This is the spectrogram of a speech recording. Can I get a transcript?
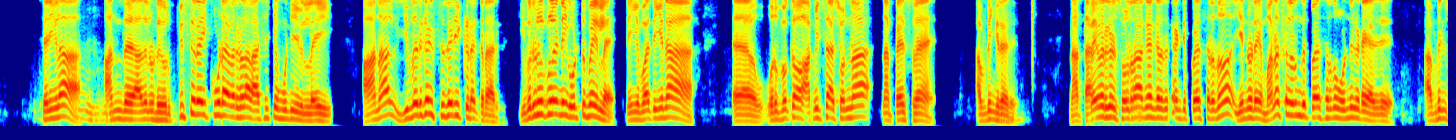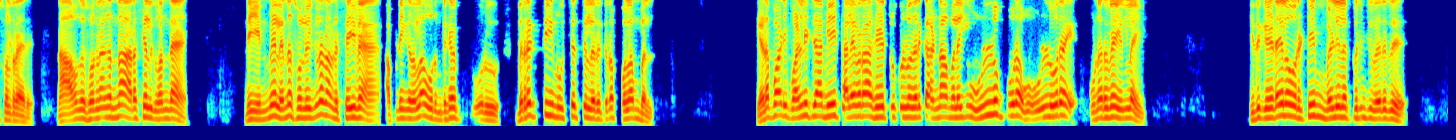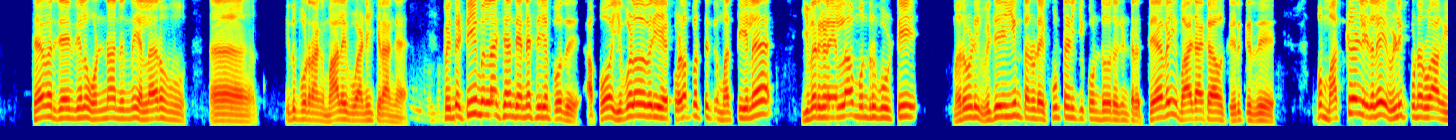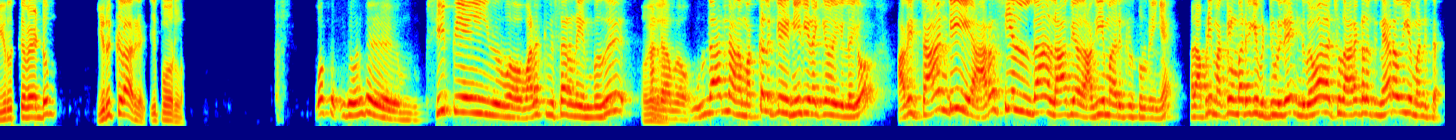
சரிங்களா. அந்த அதனுடைய ஒரு பிசிறை கூட அவர்களால் அசைக்க முடியவில்லை. ஆனால் இவர்கள் சிதறி கிடக்கிறார்கள். இவர்களுக்குள்ள இன்னைக்கு ஒட்டுமே இல்லை. நீங்க பாத்தீங்கன்னா ஒரு பக்கம் அமித்ஷா சொன்னா நான் பேசுவேன் அப்படிங்கிறாரு. நான் தலைவர்கள் சொல்றாங்கிறதுக்காண்டி பேசுறதும் என்னுடைய மனசுல இருந்து பேசுறதும் ஒண்ணு கிடையாது அப்படின்னு சொல்றாரு. நான் அவங்க சொன்னாங்கன்னா அரசியலுக்கு வந்தேன். நீ இனிமேல் என்ன சொல்லுவீங்களோ நான் அதை செய்வேன் அப்படிங்கிறதெல்லாம் ஒரு மிக ஒரு விரக்தியின் உச்சத்தில் இருக்கிற புலம்பல். எடப்பாடி பழனிசாமியை தலைவராக ஏற்றுக்கொள்வதற்கு அண்ணாமலைக்கு உள்ளுப்புற உள்ளுர உணர்வே இல்லை. இதுக்கு இடையில ஒரு டீம் வெளியில பிரிஞ்சு வருது. தேவர் ஜெயந்தியில ஒன்னா நின்று எல்லாரும் ஆஹ், இது போடுறாங்க மாலை பூ அணிக்கிறாங்க. இப்ப இந்த டீம் எல்லாம் சேர்ந்து என்ன செய்ய போகுது? அப்போ இவ்வளவு பெரிய குழப்பத்துக்கு மத்தியில இவர்களை எல்லாம் ஒன்று கூட்டி மறுபடியும் விஜயையும் தன்னுடைய கூட்டணிக்கு கொண்டு வருகின்ற தேவை பாஜகவுக்கு இருக்குது. இப்போ மக்கள் இதிலே விழிப்புணர்வாக இருக்க வேண்டும். இருக்கிறார்கள். இப்போ வரலாம் ஓகே இது வந்து சிபிஐ வழக்கு விசாரணை என்பது அந்த உள்ளார்ந்த மக்களுக்கு நீதி கிடைக்கிறதோ இல்லையோ அதை தாண்டி அரசியல் தான் லாபி அதிகமா இருக்குன்னு சொல்றீங்க. அது அப்படியே மக்கள் பார்வைக்கு விட்டு விடுகிறேன் இந்த விவாத சூழல் அறக்களத்துக்கு நேரம் ஒதுக்கிய மனுஷன்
